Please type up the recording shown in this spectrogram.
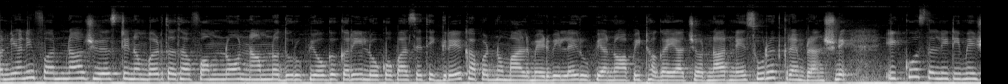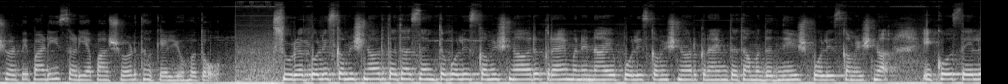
અન્યની ફર્મના જીએસટી નંબર તથા ફર્મનો નામનો દુરુપયોગ કરી લોકો પાસેથી ગ્રે કાપડનો માલ મેળવી લઈ રૂપિયાનો આપી ઠગાઈ આચરનારને સુરત ક્રાઇમ બ્રાન્ચની. ઇકો સેલની ટીમે ઝડપી પાડી સળિયા પાછળ ધકેલ્યો હતો. સુરત પોલીસ કમિશનર તથા સંયુક્ત પોલીસ કમિશનર, ક્રાઇમ અને નાયબ પોલીસ કમિશનર, ક્રાઇમ તથા મદદનીશ પોલીસ કમિશનર. ઇકો સેલ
